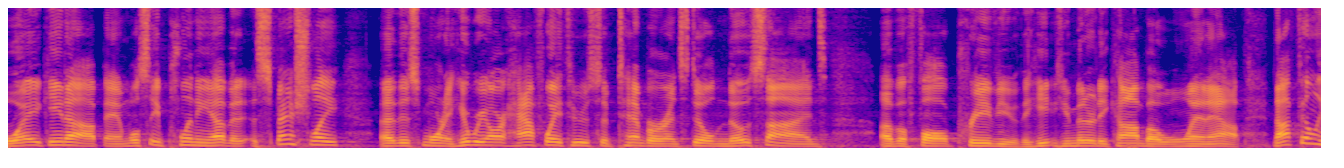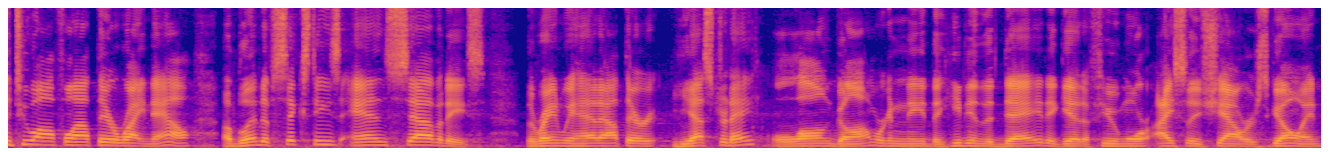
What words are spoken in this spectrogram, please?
waking up, and we'll see plenty of it, especially uh, this morning. Here we are halfway through September and still no signs of a fall preview. The heat humidity combo went out. Not feeling too awful out there right now. A blend of 60s and 70s. The rain we had out there yesterday, long gone. We're going to need the heat in the day to get a few more isolated showers going.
